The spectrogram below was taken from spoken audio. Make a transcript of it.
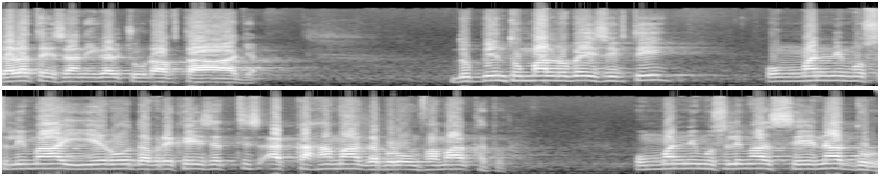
غلط إساني غل چوداف تاجا دبين تمال نبيسفتی ummanni muslimaa yeroo dabre keessattis akka hamaa gabroonfamaa akka ture. Ummanni muslimaa seenaa dur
